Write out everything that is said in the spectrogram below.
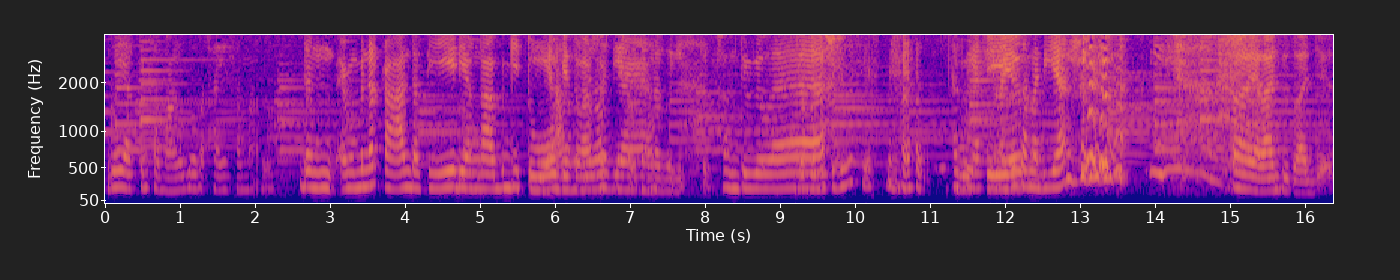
gue yakin sama lu gue percaya sama lu Dan emang bener kan, tapi dia nggak begitu Iya, gitu maksudnya. dia udah nggak begitu Alhamdulillah. Gak begitu juga sih Aku yakin aja sama dia Oh ya lanjut lanjut.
